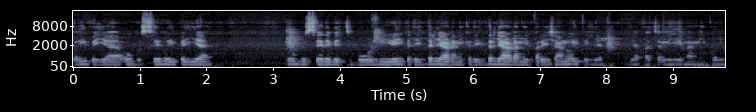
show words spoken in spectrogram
ਬੜੀ ਪਈ ਹੈ, ਉਹ ਗੁੱਸੇ ਹੋਈ ਪਈ ਹੈ। ਉਹ ਗੁੱਸੇ ਦੇ ਵਿੱਚ ਬੋਲ ਨਹੀਂ ਰਹੀ ਕਦੇ ਇੱਧਰ ਜਾੜਾਂ ਨਹੀਂ ਕਦੇ ਇੱਧਰ ਜਾੜਾਂ ਨਹੀਂ, ਪਰੇਸ਼ਾਨ ਹੋਈ ਪਈ ਹੈ। ਵੀ ਆਪਾਂ ਚੱਲੀਏ ਨਾਨੀ ਕੋਲ।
